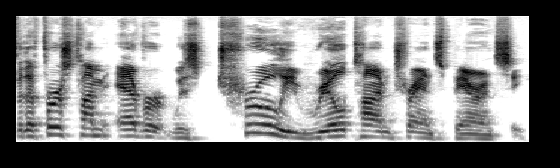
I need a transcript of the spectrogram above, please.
For the first time ever, it was truly real time transparency.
